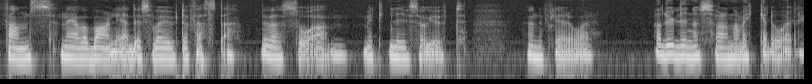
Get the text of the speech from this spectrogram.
fanns när jag var barnledig så var jag ute och festa. Det var så mitt liv såg ut under flera år. Hade du Linus varannan vecka då? Eller?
